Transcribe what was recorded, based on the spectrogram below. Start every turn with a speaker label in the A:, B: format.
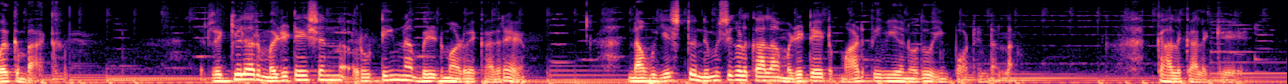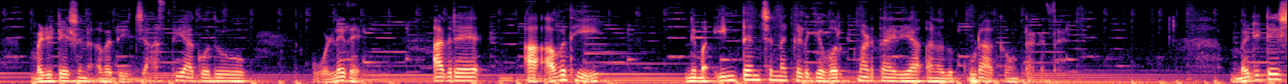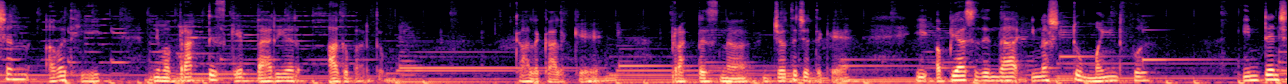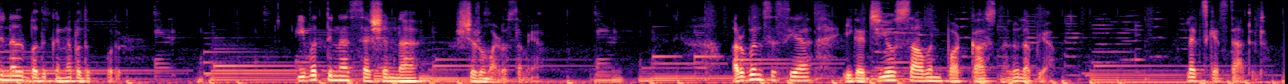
A: Welcome back regular meditation ರುಟೀನ್ನ build ಮಾಡಬೇಕಾದ್ರೆ, ನಾವು ಎಷ್ಟು ನಿಮಿಷಗಳ ಕಾಲ ಮೆಡಿಟೇಟ್ ಮಾಡ್ತೀವಿ ಅನ್ನೋದು ಇಂಪಾರ್ಟೆಂಟ್ ಅಲ್ಲ. ಕಾಲ ಕಾಲಕ್ಕೆ ಮೆಡಿಟೇಷನ್ ಅವಧಿ ಜಾಸ್ತಿ ಆಗೋದು ಒಳ್ಳೆಯದೇ ಆದರೆ ಆ ಅವಧಿ ನಿಮ್ಮ ಇಂಟೆನ್ಷನ್ನ ಕಡೆಗೆ ವರ್ಕ್ ಮಾಡ್ತಾ ಇದೆಯಾ ಅನ್ನೋದು ಕೂಡ ಅಕೌಂಟ್ ಆಗುತ್ತೆ. ಮೆಡಿಟೇಷನ್ ಅವಧಿ ನಿಮ್ಮ ಪ್ರಾಕ್ಟೀಸ್ಗೆ ಬ್ಯಾರಿಯರ್ ಆಗಬಾರ್ದು. ಕಾಲ ಕಾಲಕ್ಕೆ ಪ್ರಾಕ್ಟೀಸ್ನ ಜೊತೆ ಜೊತೆಗೆ ಈ ಅಭ್ಯಾಸದಿಂದ ಇನ್ನಷ್ಟು ಮೈಂಡ್ಫುಲ್ ಇಂಟೆನ್ಷನಲ್ ಬದುಕನ್ನು ಬದುಕ್ಬೋದು. ಇವತ್ತಿನ ಸೆಷನ್ನ ಶುರು ಮಾಡೋ ಸಮಯ. ಅರ್ಬನ್ ಸಸ್ಯ ಈಗ ಜಿಯೋ ಸಾವನ್ ಪಾಡ್ಕಾಸ್ಟ್ನಲ್ಲೂ ಲಭ್ಯ. ಲೆಟ್ಸ್ ಗೆಟ್ ಸ್ಟಾರ್ಟೆಡ್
